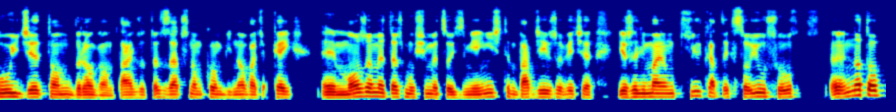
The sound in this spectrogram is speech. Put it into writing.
pójdzie tą drogą, tak, że też zaczną kombinować, okej, y, może my też musimy coś zmienić, tym bardziej, że wiecie, jeżeli mają kilka tych sojuszów, y, no to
